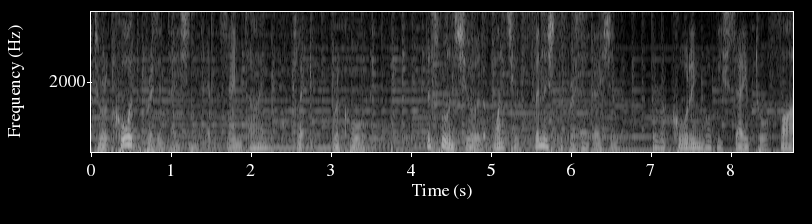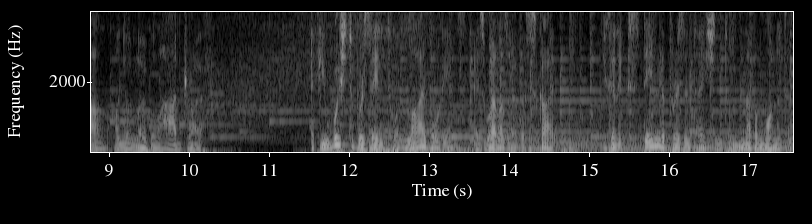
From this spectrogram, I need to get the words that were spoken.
To record the presentation at the same time, click Record. This will ensure that once you've finished the presentation, the recording will be saved to a file on your local hard drive. If you wish to present to a live audience as well as over Skype, you can extend the presentation to another monitor,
